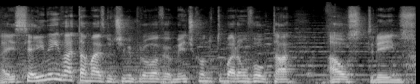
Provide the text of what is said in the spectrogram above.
Ah, esse aí nem vai estar mais no time provavelmente quando o Tubarão voltar aos treinos.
